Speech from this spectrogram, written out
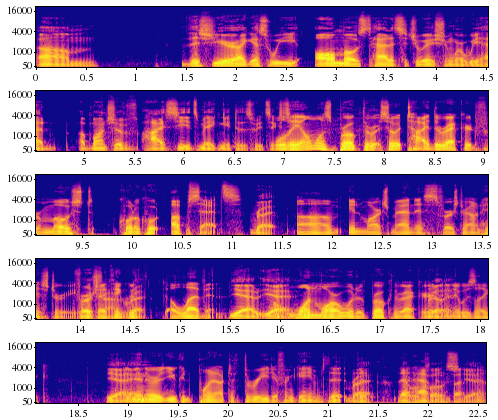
Um, this year, I guess we almost had a situation where we had a bunch of high seeds making it to the Sweet 16. well, they almost broke the re- so it tied the record for most quote unquote upsets right. um, in March Madness first round history, First which I think right. with 11. Yeah, yeah, Uh, one more would have broke the record, Really? and it was like yeah. I mean, and- there you could point out to three different games that right that, that, were happened. close, but, yeah.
